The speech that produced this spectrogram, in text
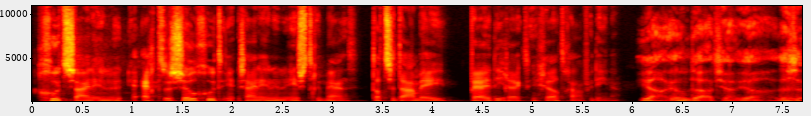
goed zijn, in hun, echt zo goed in- zijn in hun instrument, dat ze daarmee per direct hun geld gaan verdienen. Ja, inderdaad. Ja, ja. Dus,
